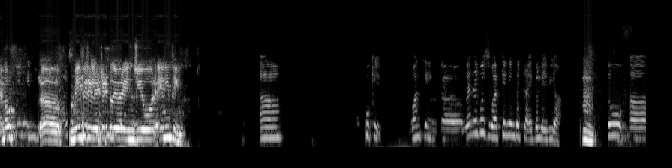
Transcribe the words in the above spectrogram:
About uh, maybe related to your NGO or anything. Uh, okay, one thing. Uh, when I was working in the tribal area, mm. so uh,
